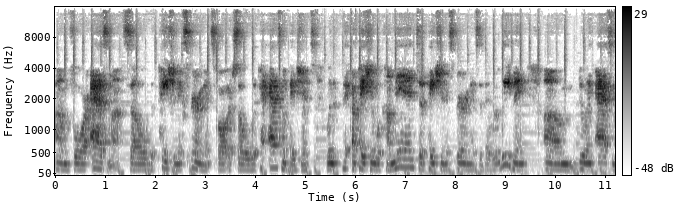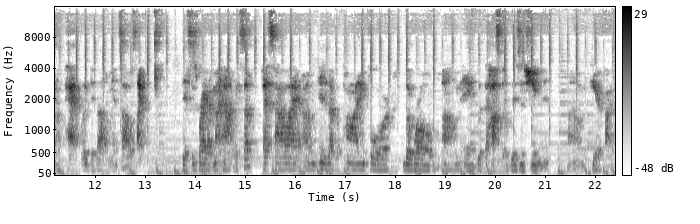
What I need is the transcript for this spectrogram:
um, for asthma. So the patient experience for so with asthma patients, when the, a patient will come in to the patient experience that they were leaving, um, doing asthma pathway development. So I was like, this is right up my alley. So that's how I um, ended up applying for the role um, and with the hospital business unit um, here at Pfizer.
